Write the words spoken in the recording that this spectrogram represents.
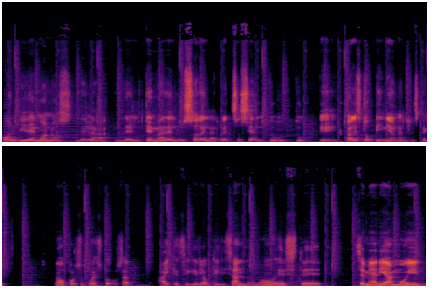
olvidémonos de la, del tema del uso de la red social. ¿Tú, tú eh, ¿Cuál es tu opinión al respecto? No, por supuesto, o sea, hay que seguirla utilizando, ¿no? Este, se me haría muy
